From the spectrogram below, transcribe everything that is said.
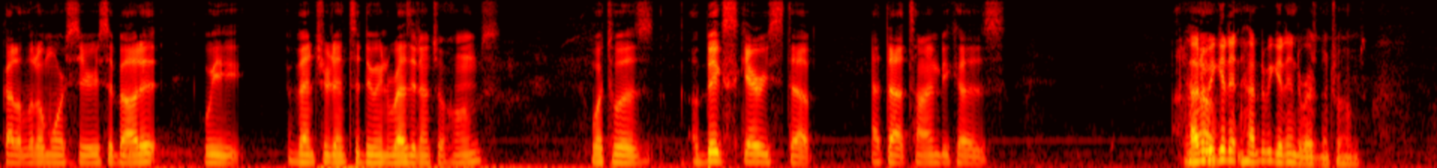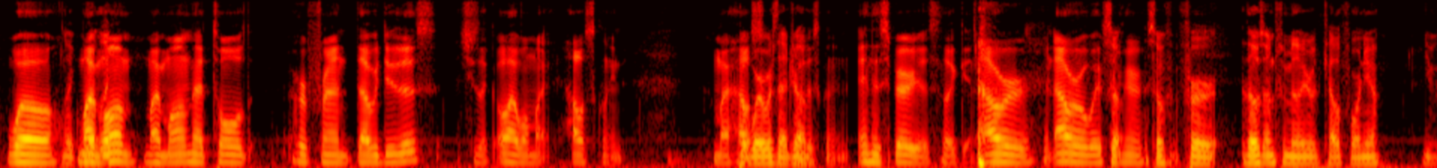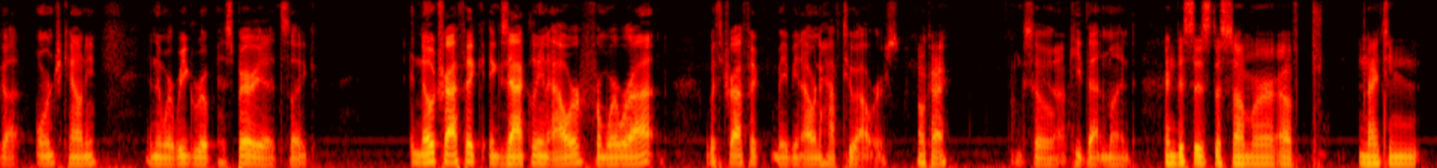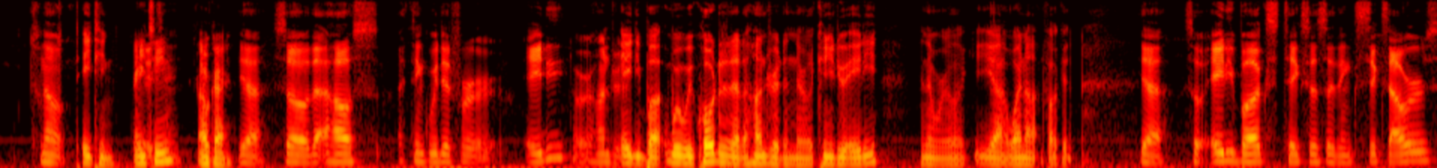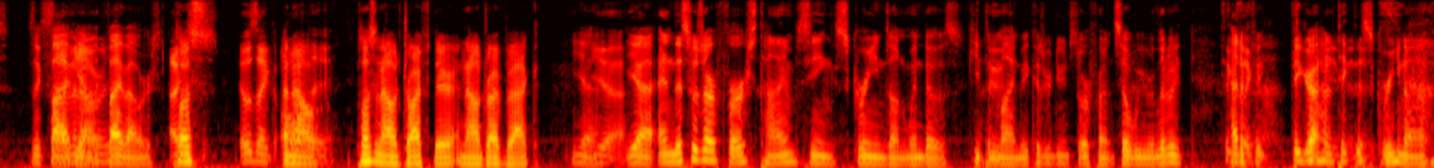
got a little more serious about it. We ventured into doing residential homes, which was a big scary step at that time because I don't How do we get in? How do we get into residential homes? Well, Like my what, like- mom, my mom had told her friend that we do this. She's like, "Oh, I want my house cleaned." My house. But where was that job? windows cleaned in Hesperias, like an hour, an hour away So from here. so f- for those unfamiliar with California, you've got Orange County, and then where we grew up, Hesperia. It's like no traffic, exactly an hour from where we're at. With traffic, maybe an hour and a half, two hours. Okay. So Yeah. keep that in mind. And this is the summer of t- 1918. No, 18. Okay. yeah. So that house, I think we did for eighty or hundred. 80 but we, we quoted it at 100 and they're like, "Can you do 80?" And then we are like, "Yeah, why not? Fuck it." Yeah. So eighty bucks takes us, I think, six hours. It's like 5, Seven yeah, like 5 hours. I Plus just- it was like an all hour. day. Plus an hour drive there, an hour drive back. Yeah. Yeah. Yeah, and this was our first time seeing screens on Windows. Keep in mind because we're doing storefront, so we were literally Took had to like, fi- figure out how to 20 take the screen off.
